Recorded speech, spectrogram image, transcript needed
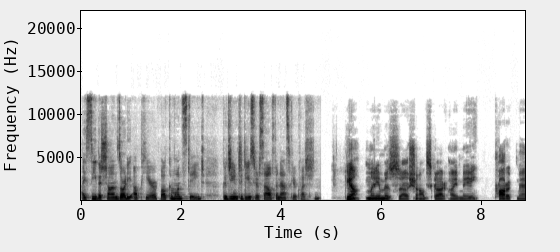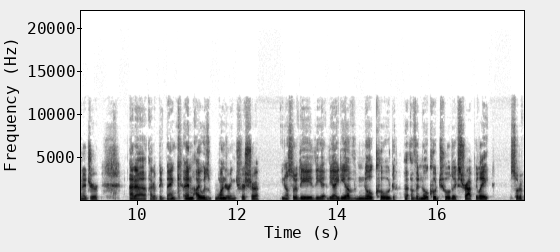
I see that Sean's already up here. Welcome on stage. Could you introduce yourself and ask your question? Yeah, my name is uh, Sean Scott. I'm a product manager at a at a big bank, and I was wondering, Trisha, you know, sort of the the the idea of no code of a no code tool to extrapolate sort of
